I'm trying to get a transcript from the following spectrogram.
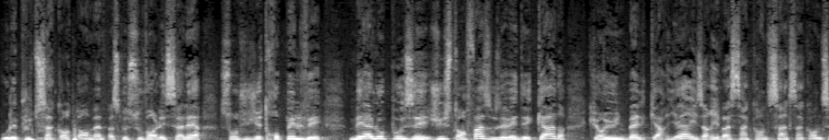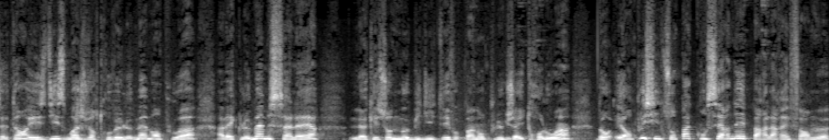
ou les plus de 50 ans, même parce que souvent les salaires sont jugés trop élevés. Mais à l'opposé, juste en face, vous avez des cadres qui ont eu une belle carrière, ils arrivent à 55, 57 ans et ils se disent, moi, je veux retrouver le même emploi avec le même salaire. La question de mobilité, il ne faut pas non plus que j'aille trop loin. Et en plus, ils ne sont pas concernés par la réforme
